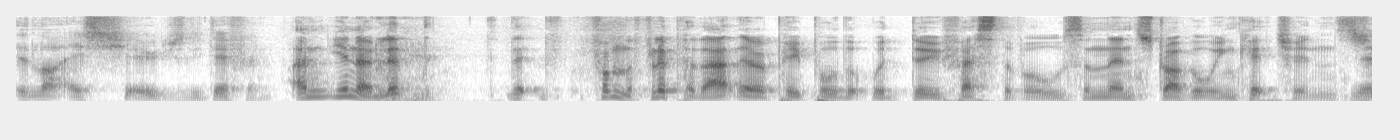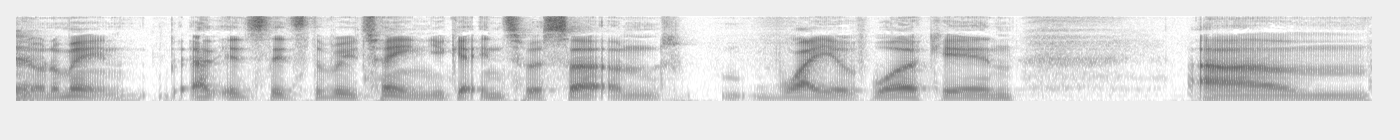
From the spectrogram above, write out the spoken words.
it, like it's hugely different. And you know, from the flip of that, there are people that would do festivals and then struggle in kitchens. Yeah. You know what I mean? Uh, It's it's the routine. You get into a certain way of working, um,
